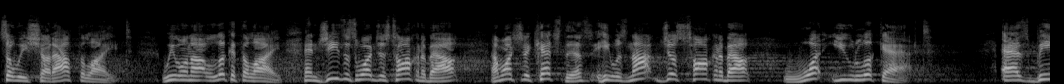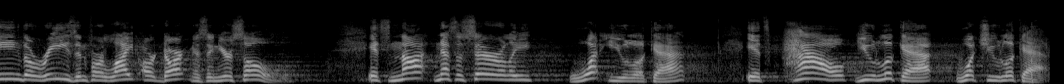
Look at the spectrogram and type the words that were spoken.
So we shut out the light. We will not look at the light. And Jesus wasn't just talking about, I want you to catch this, he was not just talking about what you look at as being the reason for light or darkness in your soul. It's not necessarily what you look at, it's how you look at what you look at.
